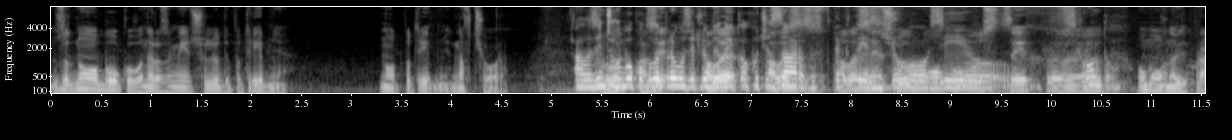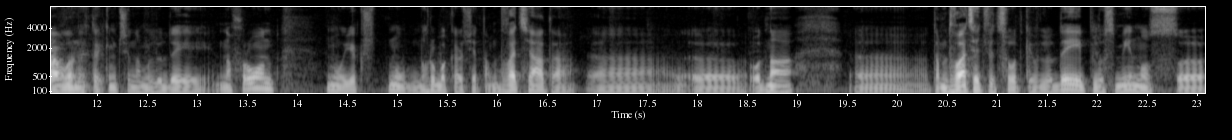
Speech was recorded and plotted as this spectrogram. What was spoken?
З одного боку, вони розуміють, що люди потрібні. Ну, от потрібні на вчора. Але з іншого боку, коли привозять людину, але- яка хоче але зараз втекти але з з цього боку, з цих е, з фронту. умовно відправлених таким чином людей на фронт. Ну, якщо, ну, грубо кажучи, там 20-та, е, е, одна, е, там 20% людей плюс-мінус е,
